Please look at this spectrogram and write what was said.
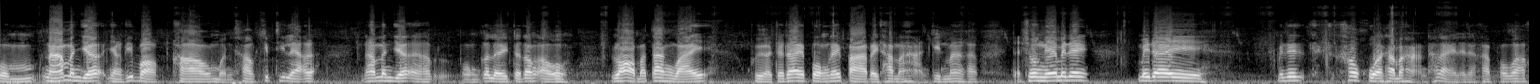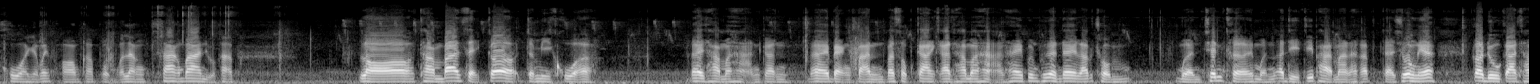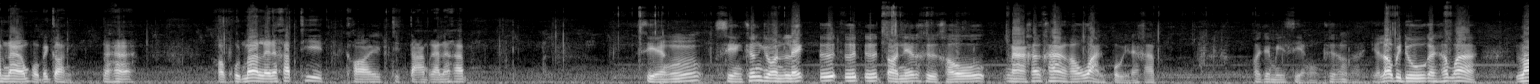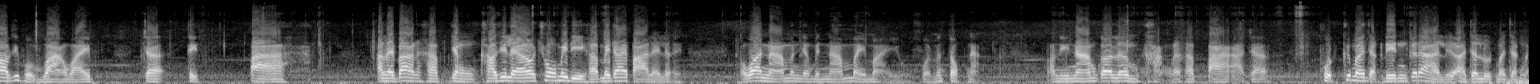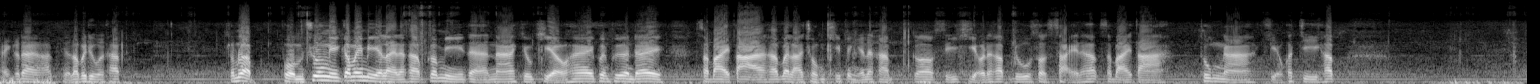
ผมน้ำมันเยอะอย่างที่บอกคราวเหมือนคราวคลิปที่แล้วแหละน้ำมันเยอะครับ ผมก็เลยจะต้องเอาล่อมาตั้งไว้เผื่อจะได้ปงได้ปลาไปทำอาหารกินมากครับ แต่ช่วงนี้ไม่ได้ไม่ได้ไม่ได้เข้าครัวทำอาหารเท่าไหร่เลยนะครับ เพราะว่าครัวยังไม่พร้อมครับ ผมกำลังสร้างบ้านอยู่ครับ รอทำบ้านเสร็จก็จะมีครัวได้ทำอาหารกัน ได้แบ่งปันประสบการณ์การทำอาหารให้เพื่อนๆ ได้รับชมเหมือนเช่นเคยเหมือนอดีตที่ผ่านมานะครับ แต่ช่วงนี้ ก็ดูการทำนาของผมไปก่อนนะฮะขอบคุณมากเลยนะครับ ที่คอยติดตามกันนะครับ เสียงเสียงเครื่องยนต์เล็กอืดอืดอืดตอนนี้ก็คือเขานาข้างๆเขาหว่านปุ๋ยนะครับ ก็จะมีเสียงเครื่องเดี๋ยวเราไปดูกันครับว่ารอบที่ผมวางไว้ จะติดปลาอะไรบ้างนะครับ อย่างคราวที่แล้วโชคไม่ดีครับ ไม่ได้ปลาอะไรเลย เพราะว่าน้ำมันยังเป็นน้ำใหม่ ๆ อยู่ฝนมันตกหนักตอนนี้น้ำก็เริ่มขังแล้วครับ ปลาอาจจะ ผุดขึ้นมาจากดินก็ได้ หรืออาจจะหลุดมาจากไหนก็ได้ครับ เดี๋ยวเราไปดูกันครับสำหรับผมช่วงนี้ก็ไม่มีอะไรนะครับ ก็มีแต่นาเขียวๆให้เพื่อนๆได้สบายตาครับ เวลาชมคลิปอย่างเงี้ยนะครับ ก็สีเขียวนะครับ ดูสดใสนะครับ สบายตา ทุ่งนาเขียวขจีครับ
